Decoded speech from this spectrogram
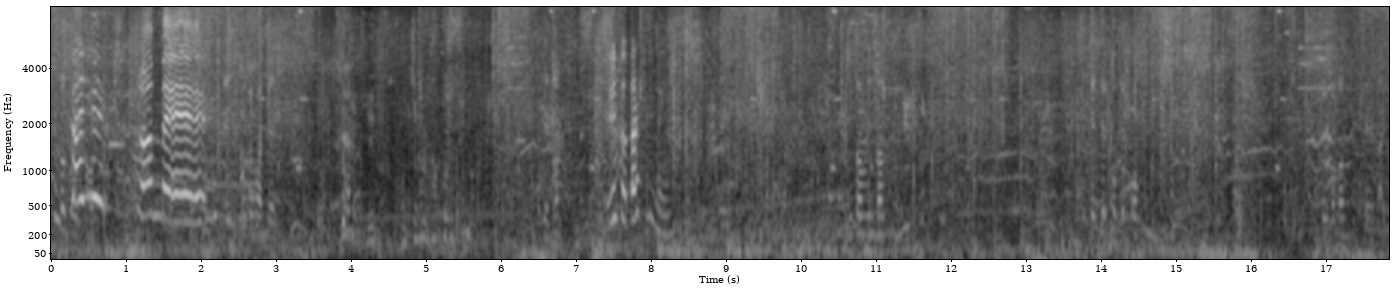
킬러. 안돼 오케이 먼저 갈게. 오케이 컷. 여기서 딸핀네. 인턴 인턴. 오케이 캐리코 캐리코. 캐리코 컷. 오케이 나이스.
